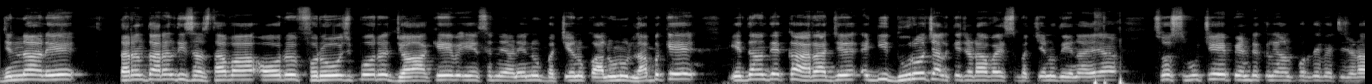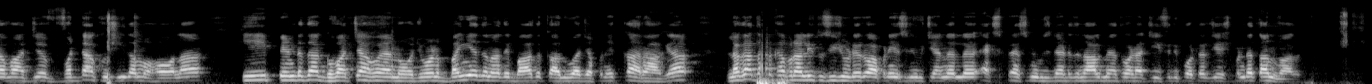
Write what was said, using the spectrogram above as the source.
ਜਿਨ੍ਹਾਂ ਨੇ ਤਰਨਤਾਰਨ ਦੀ ਸੰਸਥਾ ਵਾ ਔਰ ਫਿਰੋਜ਼ਪੁਰ ਜਾ ਕੇ ਇਸ ਨਿਆਣੇ ਨੂੰ, ਬੱਚੇ ਨੂੰ, ਕਾਲੂ ਨੂੰ ਲੱਭ ਕੇ ਇਦਾਂ ਦੇ ਘਰ ਅੱਜ ਐਡੀ ਦੂਰੋਂ ਚੱਲ ਕੇ ਜਿਹੜਾ ਵਾ ਇਸ ਬੱਚੇ ਨੂੰ ਦੇਣ ਆਏ ਆ। ਸੋ ਸਮੁੱਚੇ ਪਿੰਡ ਕਲਿਆਣਪੁਰ ਦੇ ਵਿੱਚ ਜਿਹੜਾ ਵਾ ਅੱਜ ਵੱਡਾ ਖੁਸ਼ੀ ਦਾ ਮਾਹੌਲ ਆ। ਕਿ ਪਿੰਡ ਦਾ ਗਵਾਚਾ ਹੋਇਆ ਨੌਜਵਾਨ 22 ਦਿਨਾਂ ਦੇ ਬਾਅਦ ਕਾਲੂ ਅੱਜ ਆਪਣੇ ਘਰ ਆ ਗਿਆ। ਲਗਾਤਾਰ ਖਬਰਾਂ ਲਈ ਤੁਸੀਂ ਜੁੜੇ ਰਹੋ ਆਪਣੇ ਇਸ news channel express news net ਦੇ ਨਾਲ। ਮੈਂ ਤੁਹਾਡਾ ਚੀਫ ਰਿਪੋਰਟਰ ਜੇਸ਼ ਪੰਡਾ ਧੰਨਵਾਦ।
